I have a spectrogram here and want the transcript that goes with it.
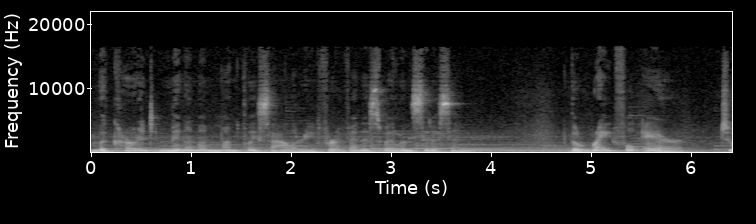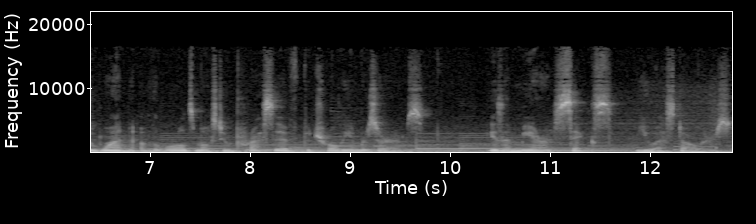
The current minimum monthly salary for a Venezuelan citizen, the rightful heir to one of the world's most impressive petroleum reserves, is a mere 6 US dollars.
